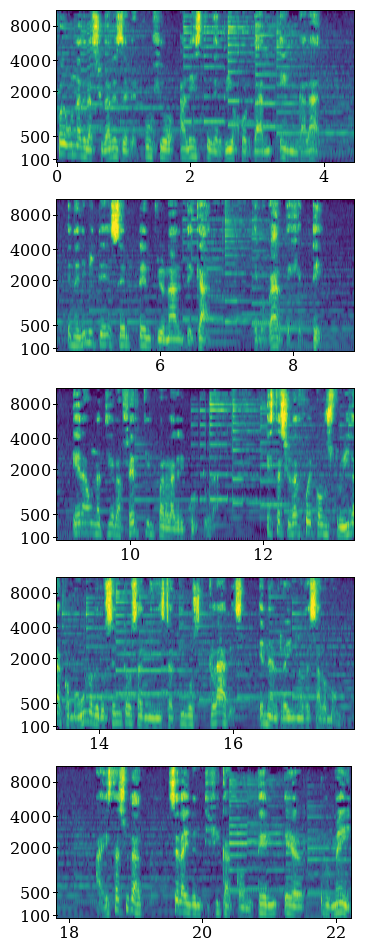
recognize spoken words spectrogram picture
fue una de las ciudades de refugio al este del río Jordán en Galaad, en el límite septentrional de Gad, el hogar de Jepté. Era una tierra fértil para la agricultura. Esta ciudad fue construida como uno de los centros administrativos claves en el reino de Salomón. A esta ciudad se la identifica con Tel el Rumein,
